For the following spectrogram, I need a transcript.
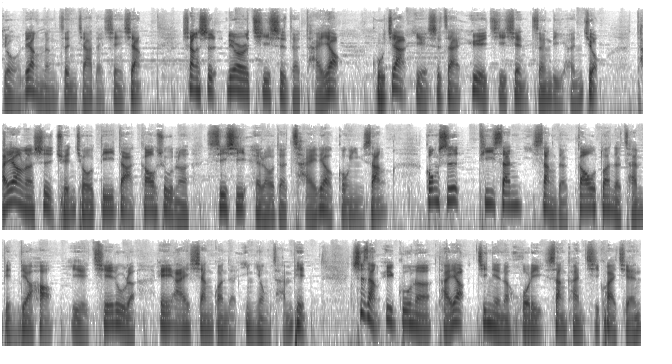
有量能增加的现象，像是六二七四的台燿，股价也是在月季线整理很久。台燿呢是全球第一大高速呢 CCL 的材料供应商，公司 T 三以上的高端的产品料号也切入了 AI 相关的应用产品。市场预估呢台药今年的获利上看七块钱。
